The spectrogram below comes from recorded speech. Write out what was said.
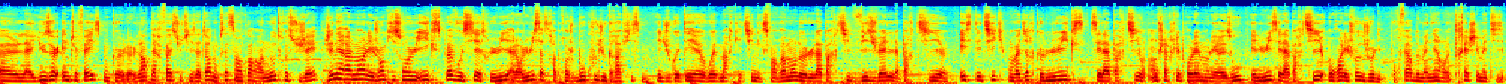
euh, la User Interface, donc euh, l'interface utilisateur. Donc ça, c'est encore un autre sujet. Généralement, les gens qui sont UX peuvent aussi être UI. Alors l'UI, ça se rapproche beaucoup du graphisme et du côté web marketing, vraiment de la partie visuelle, la partie euh, esthétique. On va dire que l'UX, c'est la partie on cherche les problèmes, on les résout, et lui, c'est la partie on rend les choses jolies, pour faire de manière euh, très schématisée.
